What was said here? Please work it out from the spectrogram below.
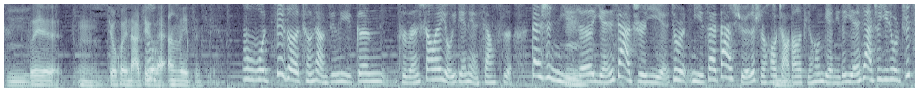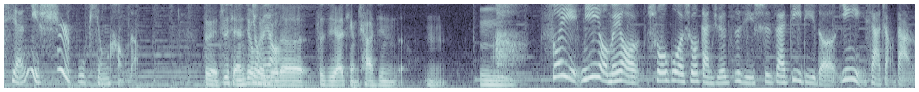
嗯，所以嗯，就会拿这个来安慰自己。我我这个成长经历跟子文稍微有一点点相似，但是你的言下之意、就是你在大学的时候找到了平衡点，你的言下之意就是之前你是不平衡的。对，之前就会觉得自己还挺差劲的。嗯，嗯，所以你有没有说过说感觉自己是在弟弟的阴影下长大的？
